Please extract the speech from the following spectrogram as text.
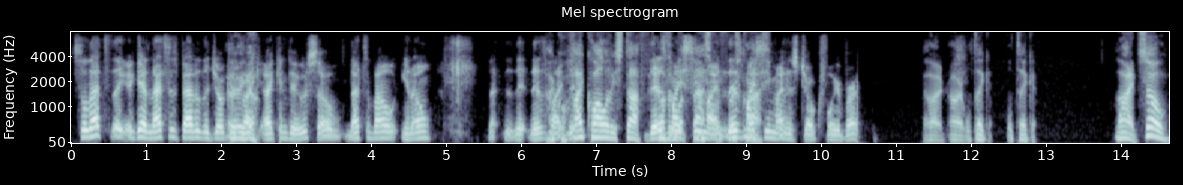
So that's the, again, that's as bad of the joke as I, I, can do. So that's about you know, that, there's high, my high quality stuff. There's Nothing my C minus. There's my C minus joke for you, Bert. All right, all right, we'll take it. We'll take it. All right. So,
